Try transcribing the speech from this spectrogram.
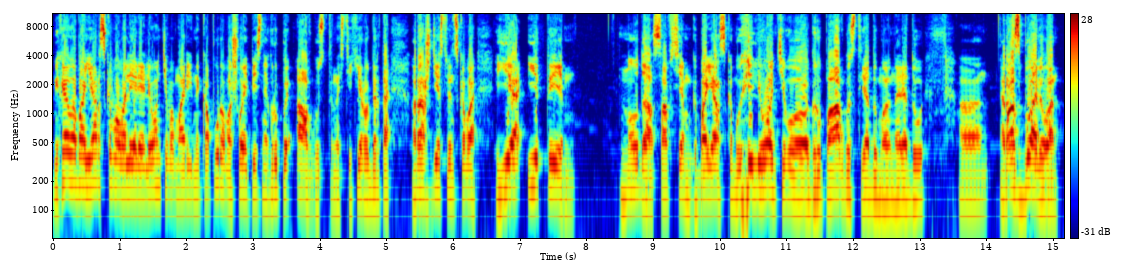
Михаила Боярского, Валерия Леонтьева, Марины Капура вошла и песня группы «Август» на стихи Роберта Рождественского «Я и ты». Ну да, совсем к Боярскому и Леонтьеву группа «Август», я думаю, наряду э, разбавила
